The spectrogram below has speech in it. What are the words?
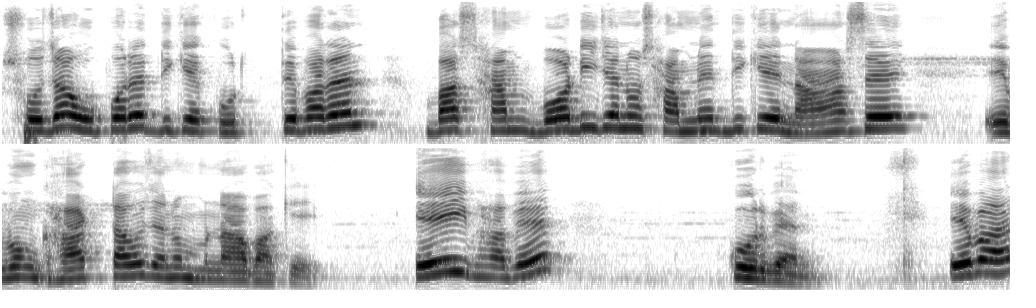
সোজা উপরের দিকে করতে পারেন বা সাম বডি যেন সামনের দিকে না আসে এবং ঘাটটাও যেন না বাঁকে। এইভাবে করবেন। এবার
